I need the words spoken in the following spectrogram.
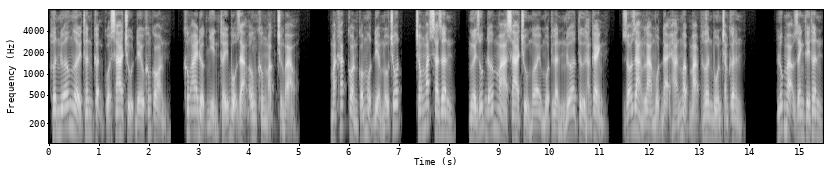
Hơn nữa người thân cận của sa chủ đều không còn, không ai được nhìn thấy bộ dạng ông không mặc trường bào. Mặt khác còn có một điểm mấu chốt, trong mắt sa dân, người giúp đỡ mà sa chủ mời một lần nữa từ hán cảnh, rõ ràng là một đại hán mập mạp hơn 400 cân. Lúc mạo danh thế thân,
